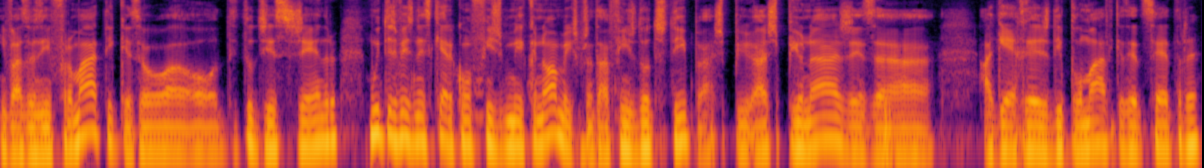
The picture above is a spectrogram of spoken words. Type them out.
invasões informáticas ou, ou de tudo esse género, muitas vezes nem sequer com fins económicos, portanto, há fins de outros tipos, há espionagens, há, há guerras diplomáticas, etc.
